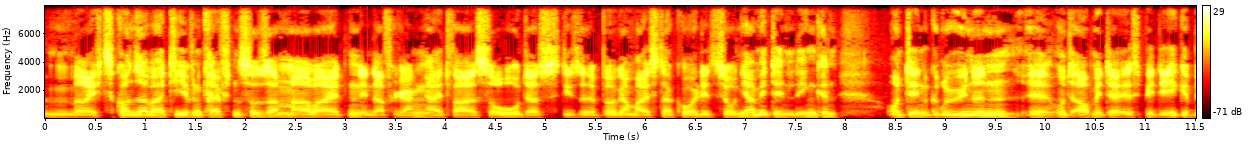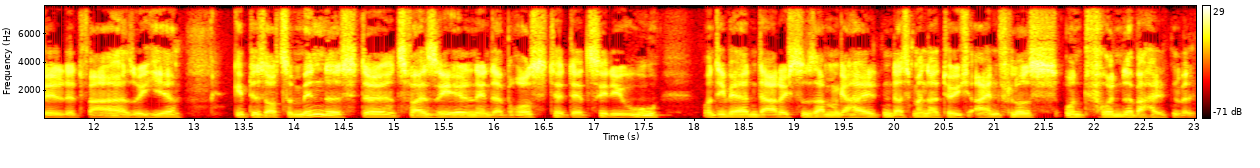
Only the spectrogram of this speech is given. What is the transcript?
rechtskonservativen Kräften zusammenarbeiten. In der Vergangenheit war es so, dass diese Bürgermeisterkoalition ja mit den Linken und den Grünen äh, und auch mit der SPD gebildet war. Also hier gibt es auch zumindest äh, zwei Seelen in der Brust der CDU und die werden dadurch zusammengehalten, dass man natürlich Einfluss und Fründe behalten will.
